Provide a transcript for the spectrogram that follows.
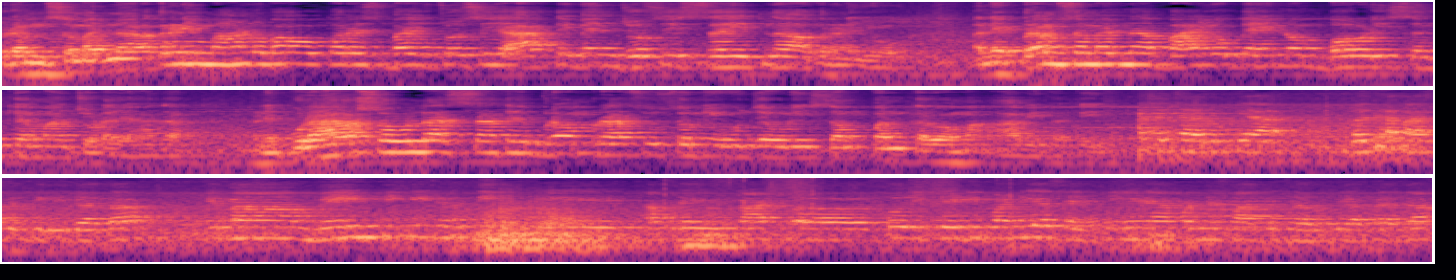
બ્રહ્મ સમાજના અગ્રણી મહાનુભાવો પરેશભાઈ જોશી, આરતીબેન જોશી સહિતના અગ્રણીઓ અને બ્રહ્મ સમાજના ભાઈઓ, બહેનો, બહોળી સંખ્યામાં જોડાયા હતા અને પૂરા હર્ષોલ્લાસ સાથે બ્રહ્મ રાસોત્સવની ઉજવણી સંપન્ન કરવામાં આવી હતી. હજાર રૂપિયા બધા પાસેથી લીધા હતા. એમાં મેઇન ટિકિટ હતી આપણે સોરી, કેડી પંડ્યા સાહેબ એણે આપણને સાત હજાર રૂપિયા આપ્યા હતા.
